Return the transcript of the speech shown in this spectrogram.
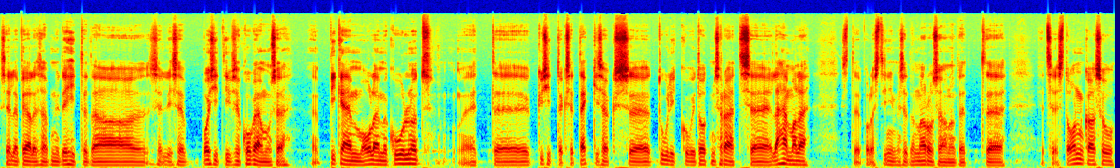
selle peale saab nüüd ehitada sellise positiivse kogemuse, pigem oleme kuulnud, et küsitakse, et äkki saaks tuuliku või tootmisrajatise lähemale, sest tõepoolest inimesed on aru saanud, et et sellest on kasu,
